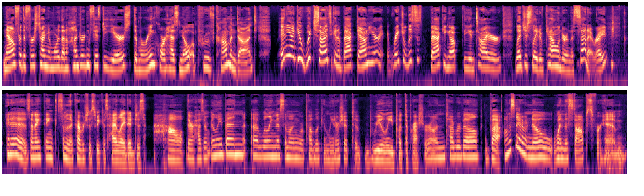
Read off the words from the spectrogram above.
Now, for the first time in more than 150 years, the Marine Corps has no approved commandant. Any idea which side's going to back down here? Rachel, this is backing up the entire legislative calendar in the Senate, right? It is. And I think some of the coverage this week has highlighted just how there hasn't really been a willingness among Republican leadership to really put the pressure on Tuberville. But honestly, I don't know when this stops for him.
